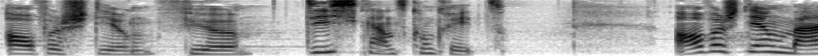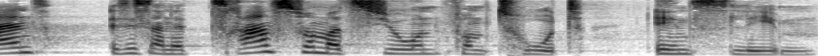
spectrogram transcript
Auferstehung für dich ganz konkret? Auferstehung meint, es ist eine Transformation vom Tod ins Leben.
